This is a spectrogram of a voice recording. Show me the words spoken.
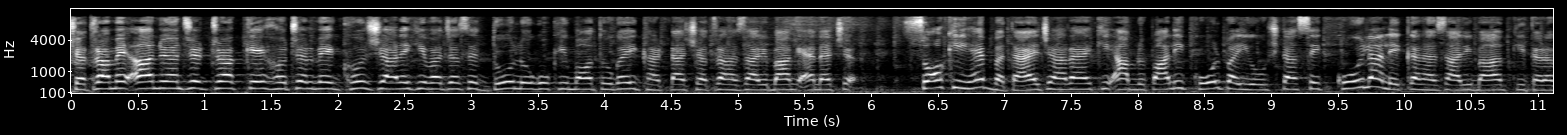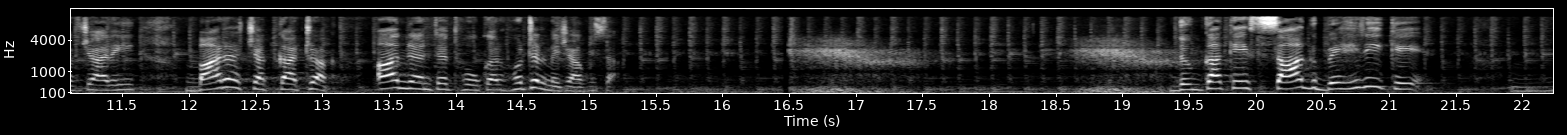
चतरा में अनियंत्रित ट्रक के होटल में घुस जाने की वजह से दो लोगों की मौत हो गई। घटना चतरा हजारीबाग एनएच सौ की है। बताया जा रहा है कि आम्रपाली कोल परियोजना से कोयला लेकर हजारीबाग की तरफ़ जा रही बारह चक्का ट्रक अनियंत्रित होकर होटल में जा घुसा। दुमका के साग बेहरी के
